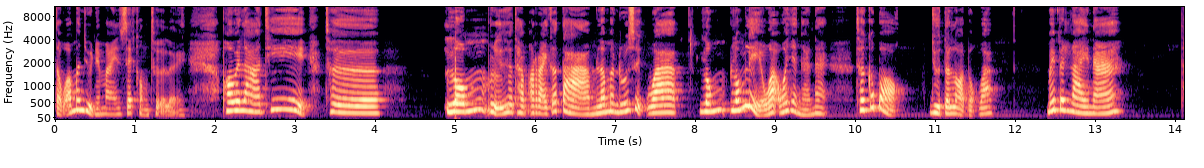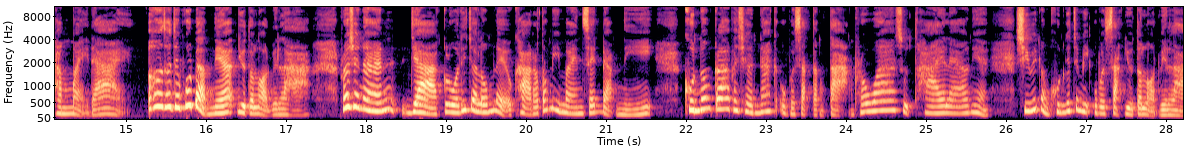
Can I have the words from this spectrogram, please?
แต่ว่ามันอยู่ใน mindset ของเธอเลย พอเวลาที่เธอ ล้มหรือเธอทำอะไรก็ตาม แล้วมันรู้สึกว่าล้มล้มเหลวอะว่าอย่างนั้นน่ะ เธอก็บอกอยู่ตลอดบอกว่า ไม่เป็นไรนะทำใหม่ได้ เออเธอจะพูดแบบนี้อยู่ตลอดเวลา เพราะฉะนั้นอย่ากลัวที่จะล้มเหลวค่ะ เราต้องมี mindset แบบนี้ คุณต้องกล้าเผชิญหน้ากับอุปสรรคต่าง ๆ เพราะว่าสุดท้ายแล้วเนี่ยชีวิตของคุณก็จะมีอุปสรรคอยู่ตลอดเวลา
